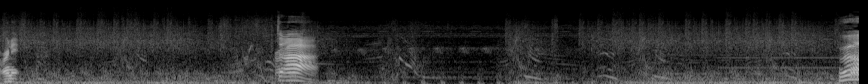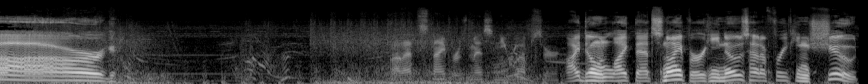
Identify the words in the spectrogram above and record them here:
Darn it. Ah! Arg! Wow, that sniper's messing you up, sir. I don't like that sniper. He knows how to freaking shoot.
